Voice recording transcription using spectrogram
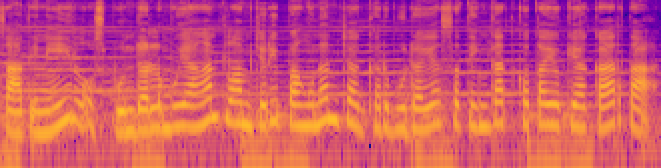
Saat ini, Los Bundar Lempuyangan telah menjadi bangunan cagar budaya setingkat kota Yogyakarta.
